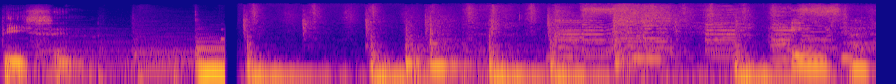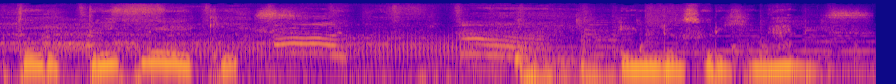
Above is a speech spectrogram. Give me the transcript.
Dicen. El factor triple X en los originales.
